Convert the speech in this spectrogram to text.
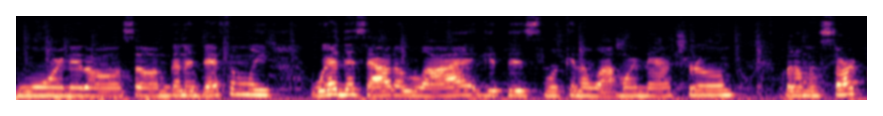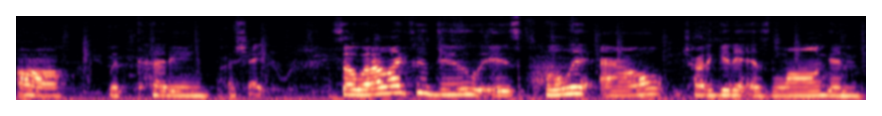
worn at all. So I'm gonna definitely wear this out a lot, get this looking a lot more natural. But I'm gonna start off with cutting a shape. So what I like to do is pull it out, try to get it as long and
